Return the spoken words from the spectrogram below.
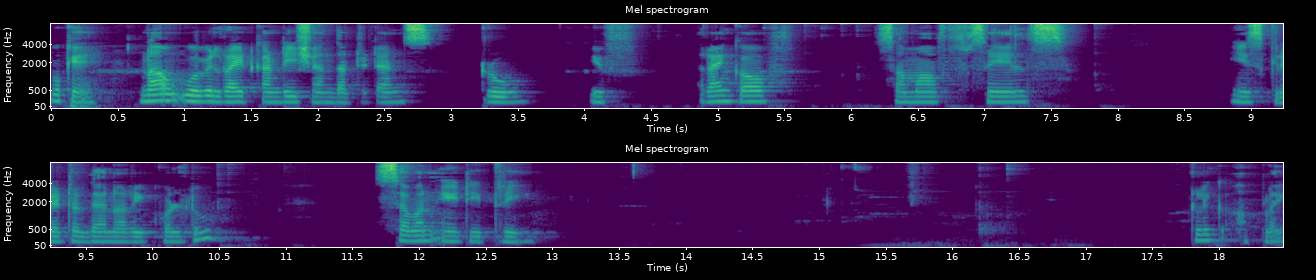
okay now we will write condition that returns true if rank of sum of sales is greater than or equal to 783 click apply.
